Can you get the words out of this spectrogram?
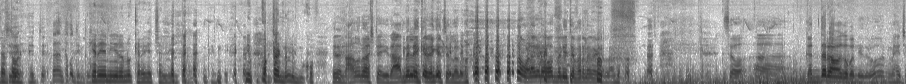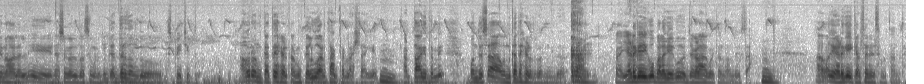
ತಗೋತೀನಿ ಕೆರೆಯ ನೀರನ್ನು ಕೆರೆಗೆ ಚೆಲ್ಲಿ ಅಂತ. ನಿಮ್ಮ ಕೊಟ್ಟಣ್ಣು ನಿಮ್ಮ ಕೊ ಇಲ್ಲ ನಾವು ಅಷ್ಟೇ. ಇದಾದ್ಮೇಲೆ ಕೆರೆಗೆ ಚೆಲ್ಲೋದು. ಒಳಗಡೆ ಹೋದ್ಮೇಲೆ ಈಚೆ ಬರಲೇಬೇಕಲ್ಲ ಅದು. ಸೊ ಗದ್ದರ್ ಆವಾಗ ಬಂದಿದ್ರು. ಮೆಹಚಿನ್ ಹಾಲಲ್ಲಿ ನ್ಯಾಷನಲ್ ಬಸ್ಗಳಲ್ಲಿ ಗದ್ದರದೊಂದು ಸ್ಪೀಚ್ ಇತ್ತು. ಅವರು ಒಂದು ಕತೆ ಹೇಳ್ತಾರೆ. ನಮ್ಗೆ ತೆಲುಗು ಅರ್ಥ ಆಗ್ತಾರಲ್ಲ ಅಷ್ಟಾಗಿ. ಅರ್ಥ ಆಗಿದ್ರಲ್ಲಿ ಒಂದು ದಿವಸ ಒಂದು ಕತೆ ಹೇಳಿದ್ರು ಒಂದು. ಎಡಗೈಗೂ ಬಲಗೈಗೂ ಜಗಳ ಆಗೋಯ್ತಂತ ಒಂದು ದಿವಸ. ಆವಾಗ ಎಡಗೈ ಕೆಲಸ ನಿಲ್ಲಿಸ್ಬಿಡ್ತಂತೆ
